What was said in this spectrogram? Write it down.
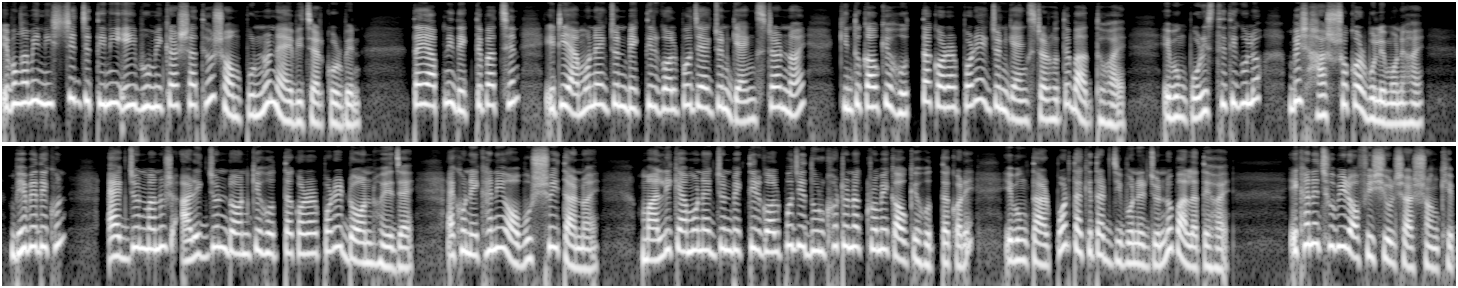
এবং আমি নিশ্চিত যে তিনি এই ভূমিকার সাথেও সম্পূর্ণ ন্যায় বিচার করবেন। তাই আপনি দেখতে পাচ্ছেন, এটি এমন একজন ব্যক্তির গল্প যে একজন গ্যাংস্টার নয়, কিন্তু কাউকে হত্যা করার পরে একজন গ্যাংস্টার হতে বাধ্য হয় এবং পরিস্থিতিগুলো বেশ হাস্যকর বলে মনে হয়। ভেবে দেখুন, একজন মানুষ আরেকজন ডনকে হত্যা করার পরে ডন হয়ে যায়, এখন এখানে অবশ্যই তা নয়। মালিক এমন একজন ব্যক্তির গল্প যে দুর্ঘটনাক্রমে কাউকে হত্যা করে এবং তারপর তাকে তার জীবনের জন্য পালাতে হয়। এখানে ছবির অফিসিয়াল সারসংক্ষেপ।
